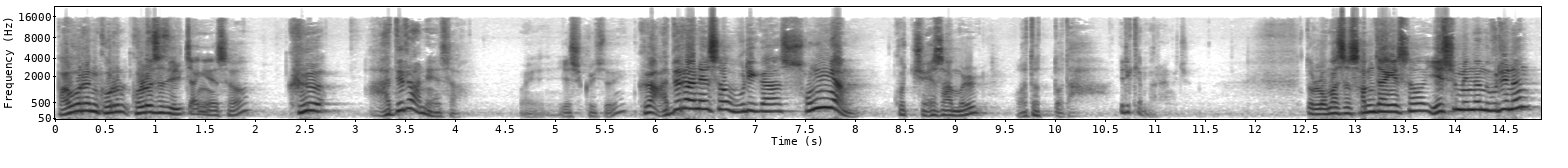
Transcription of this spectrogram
바울은 골로새서 1장에서 그 아들 안에서 예수 그리스도의 그 아들 안에서 우리가 속량 곧 죄삼을 얻었도다 이렇게 말하는 거죠. 또 로마서 3장에서 예수 믿는 우리는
